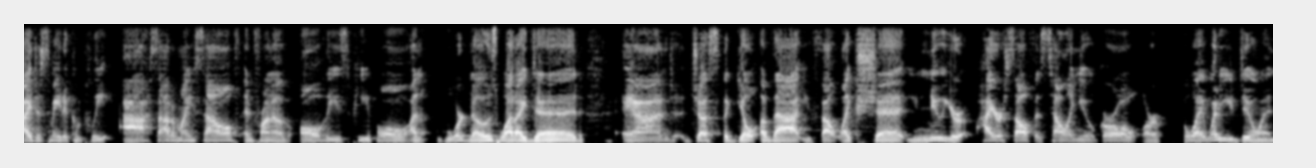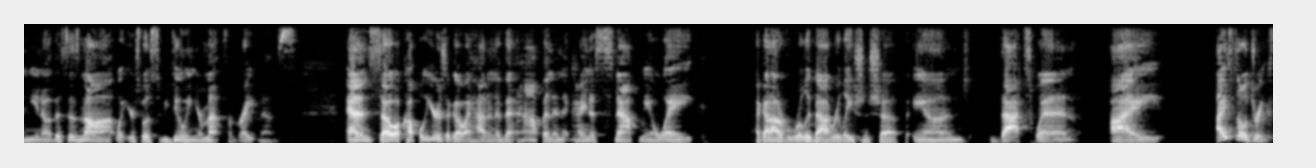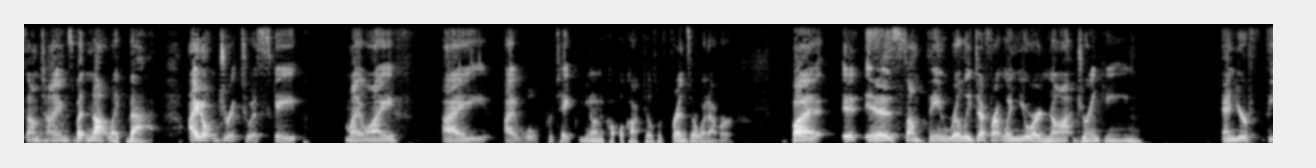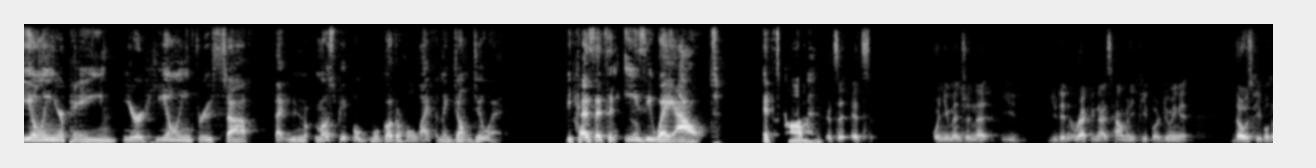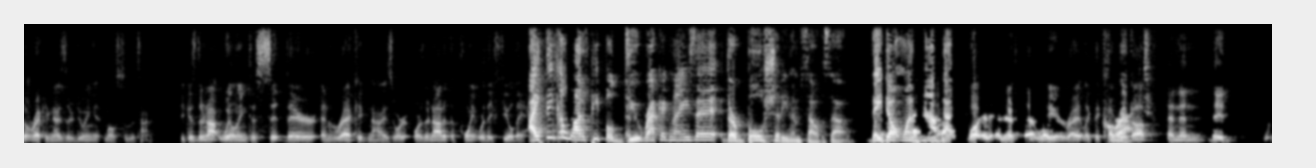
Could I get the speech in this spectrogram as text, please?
I just made a complete ass out of myself in front of all these people and Lord knows what I did and just the guilt of that you felt like shit you knew your higher self is telling you girl or boy what are you doing? You know this is not what you're supposed to be doing you're meant for greatness. And so a couple years ago I had an event happen and it kind of snapped me awake I got out of a really bad relationship and that's when I I still drink sometimes, but not like that. I don't drink to escape my life. I I will partake, you know, in a couple cocktails with friends or whatever. But it is something really different when you are not drinking and you're feeling your pain, you're healing through stuff that you most people will go their whole life and they don't do it because it's an easy way out. It's common. It's a, it's when you mentioned that you you didn't recognize how many people are doing it, those people don't recognize they're doing it most of the time because they're not willing to sit there and recognize or, or they're not at the point where they feel they I think a lot of people do recognize it. They're bullshitting themselves though. They don't want to have that. Well, and, and that's that layer, right? Like they cover Correct. it up and then they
